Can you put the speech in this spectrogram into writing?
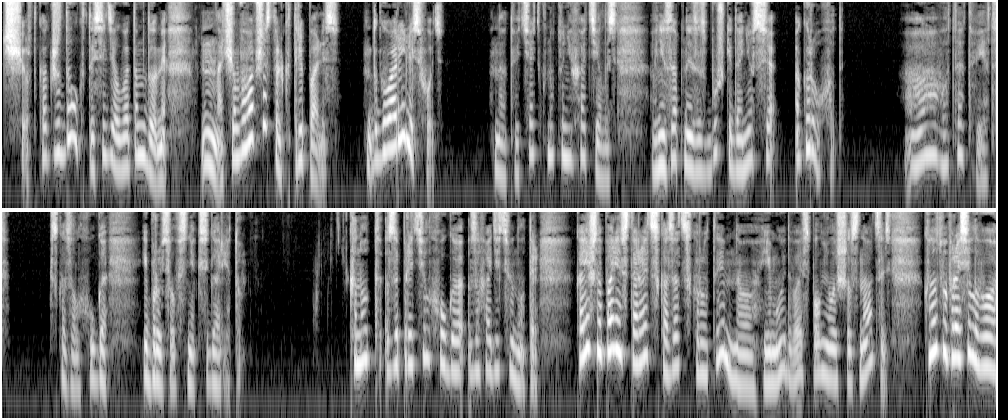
черт, как же долго ты сидел в этом доме. О чем вы вообще столько трепались? Договорились хоть?» Но отвечать Кнуту не хотелось. Внезапно из избушки донесся грохот. «А вот ответ», — сказал Хуга и бросил в снег сигарету. Кнут запретил Хуга заходить внутрь. Конечно, парень старается казаться крутым, но ему едва исполнилось шестнадцать. Кнут попросил его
